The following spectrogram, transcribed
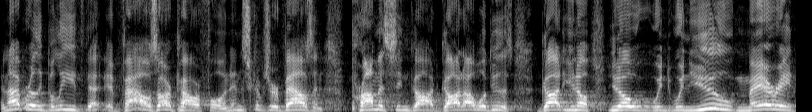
And I really believe that vows are powerful. And in the scripture, vows and promising God, God, I will do this. God, you know, you know, when, when you married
